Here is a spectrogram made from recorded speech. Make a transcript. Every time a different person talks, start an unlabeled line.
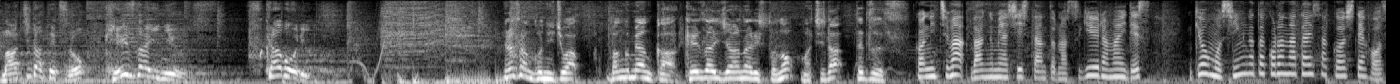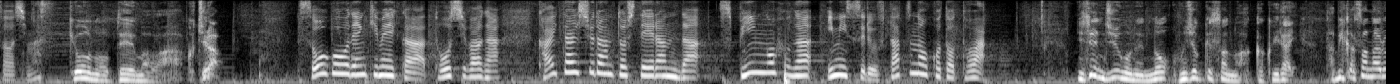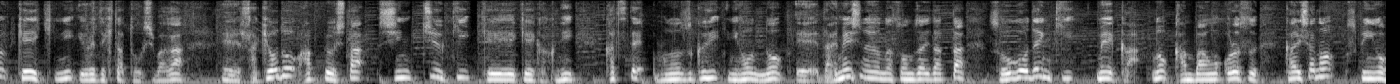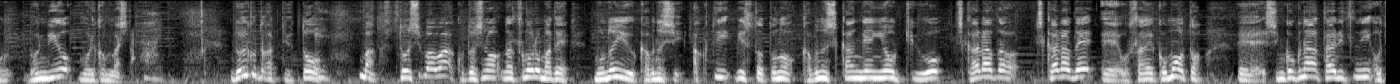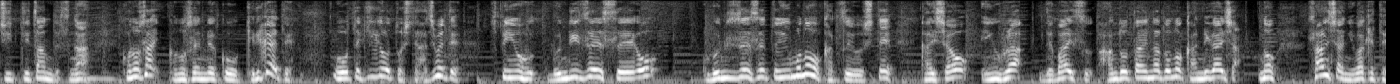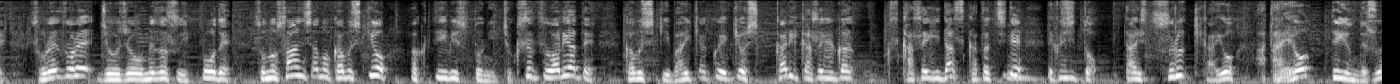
町田鉄の経済ニュース。深掘り。
皆さんこんにちは。番組アンカー経済ジャーナリストの町田鉄です。
こんにちは。番組アシスタントの杉浦舞です。今日も新型コロナ対策をして放送します。
今日のテーマはこちら。
総合電機メーカー東芝が解体手段として選んだスピンオフが意味する2つのこととは？
2015年の粉飾決算の発覚以来度重なる経営危機に揺れてきた東芝が、えー、先ほど発表した新中期経営計画にかつてものづくり日本の、えー、代名詞のような存在だった総合電機メーカーの看板を下ろす会社のスピンオフ分離を盛り込みました。はいどういうことかっていうと、まあ、東芝は今年の夏頃まで物言う株主アクティビストとの株主還元要求を力だ力で、えー、抑え込もうと、えー、深刻な対立に陥っていたんですが、この際この戦略を切り替えて大手企業として初めてスピンオフ分離税制を分離税制というものを活用して会社をインフラデバイス半導体などの管理会社の3社に分けてそれぞれ上場を目指す一方でその3社の株式をアクティビストに直接割り当て株式売却益をしっかり稼ぎ稼ぎ出す形でエクジット退出する機会を与えようっていうんです。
